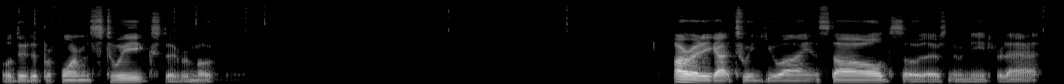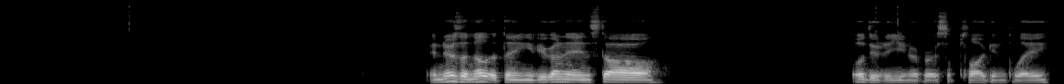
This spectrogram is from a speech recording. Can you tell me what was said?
We'll do the performance tweaks, the remote. Already got Tweak UI installed, so there's no need for that. And there's another thing, if you're going to install, we'll do the universal plug and play.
